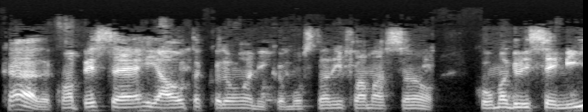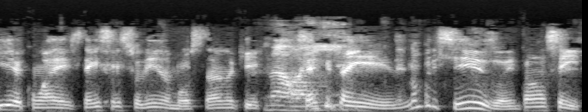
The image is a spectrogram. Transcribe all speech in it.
cara, com a PCR alta crônica, mostrando inflamação com uma glicemia, com a resistência à insulina, mostrando que não, sempre aí... tem. Não precisa. Então, assim,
